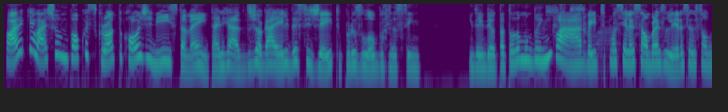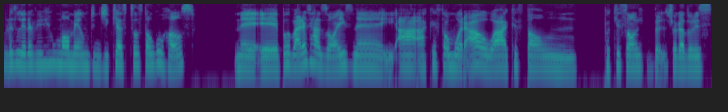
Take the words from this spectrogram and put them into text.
Fora que eu acho um pouco escroto com o Diniz também, tá ligado? Jogar ele desse jeito pros lobos, assim. Entendeu? Tá todo mundo insatisfeito claro, com a seleção brasileira. A seleção brasileira vive um momento de que as pessoas estão com ranço, né? É, por várias razões, né? Há a questão moral, há a questão. Porque são jogadores,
